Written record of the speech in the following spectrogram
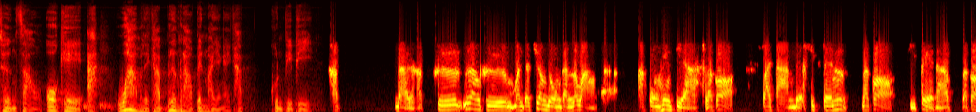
เชิงเซาโอเคอะว่ามาเลยครับ เรื่องราวเป็นมาอย่างไงครับ คุณพีพีได้เลยครับ คือเรื่องคือมันจะเชื่อมโยงกันระหว่างเอ่ออากงเฮงเจีย แล้วก็รายการเดอะซิกเซนแล้วก็ผีเปรตนะครับ แล้วก็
